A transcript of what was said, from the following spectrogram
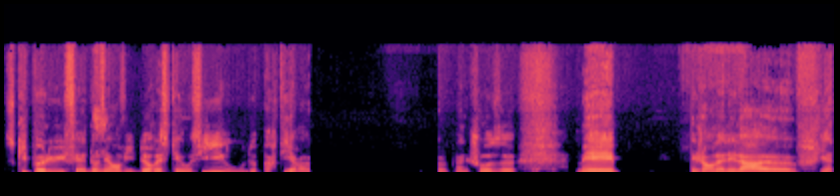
Ce qui peut lui faire donner envie de rester aussi ou de partir plein de choses. Mais les gens d'aller là, il y a,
